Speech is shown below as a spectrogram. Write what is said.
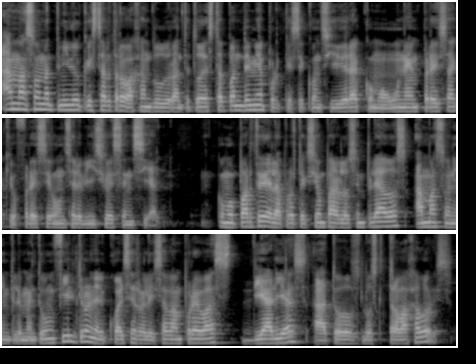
Amazon ha tenido que estar trabajando durante toda esta pandemia porque se considera como una empresa que ofrece un servicio esencial. Como parte de la protección para los empleados, Amazon implementó un filtro en el cual se realizaban pruebas diarias a todos los trabajadores.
